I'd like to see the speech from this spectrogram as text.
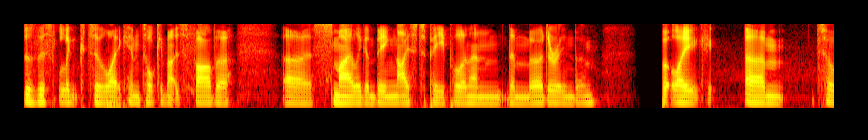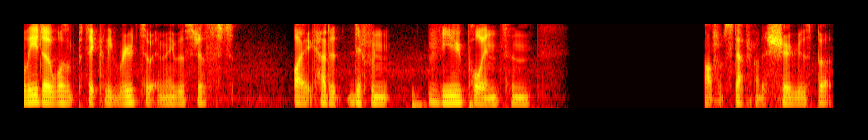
does this link to like him talking about his father uh smiling and being nice to people and then them murdering them? But like um Toledo wasn't particularly rude to him. He was just like had a different viewpoint and apart from stepping on his shoes, but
